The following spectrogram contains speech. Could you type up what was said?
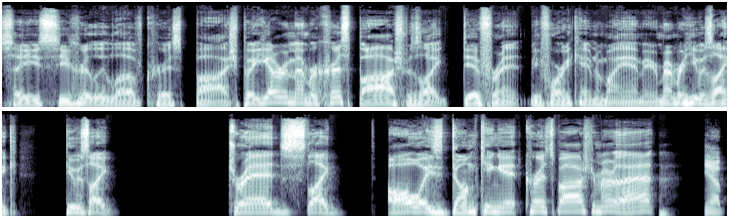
so you secretly love Chris Bosh, but you got to remember Chris Bosh was like different before he came to Miami. Remember he was like he was like dreads, like always dunking it. Chris Bosh, remember that? Yep.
